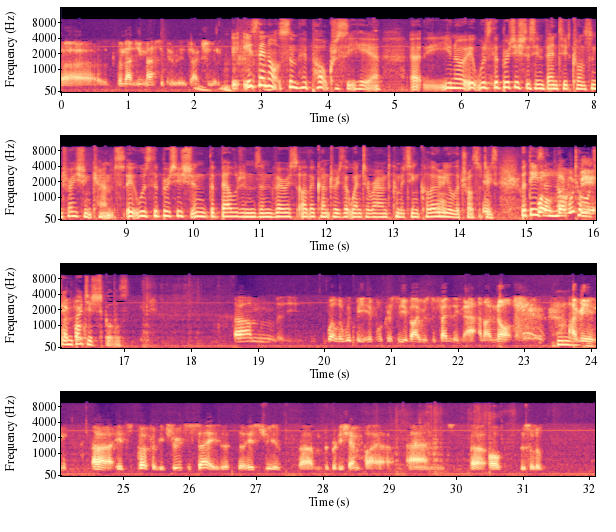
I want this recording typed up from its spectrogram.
uh, the Nanjing massacre is actually. Is there not some hypocrisy here? Uh, you know, it was the British that invented concentration camps. It was the British and the Belgians and various other countries that went around committing colonial mm. atrocities. But these well, are not taught in British schools. Um, well, there would be hypocrisy if I was defending that, and I'm not. Mm. I mean, uh, it's perfectly true to say that the history of um, the British Empire and uh, of the sort of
